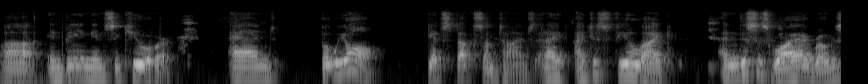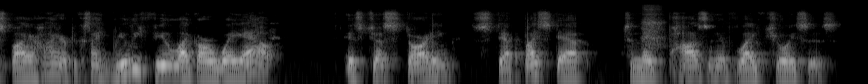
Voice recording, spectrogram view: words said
uh, in being insecure. And but we all get stuck sometimes. And I, I just feel like, and this is why I wrote Aspire Higher, because I really feel like our way out is just starting step by step to make positive life choices.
